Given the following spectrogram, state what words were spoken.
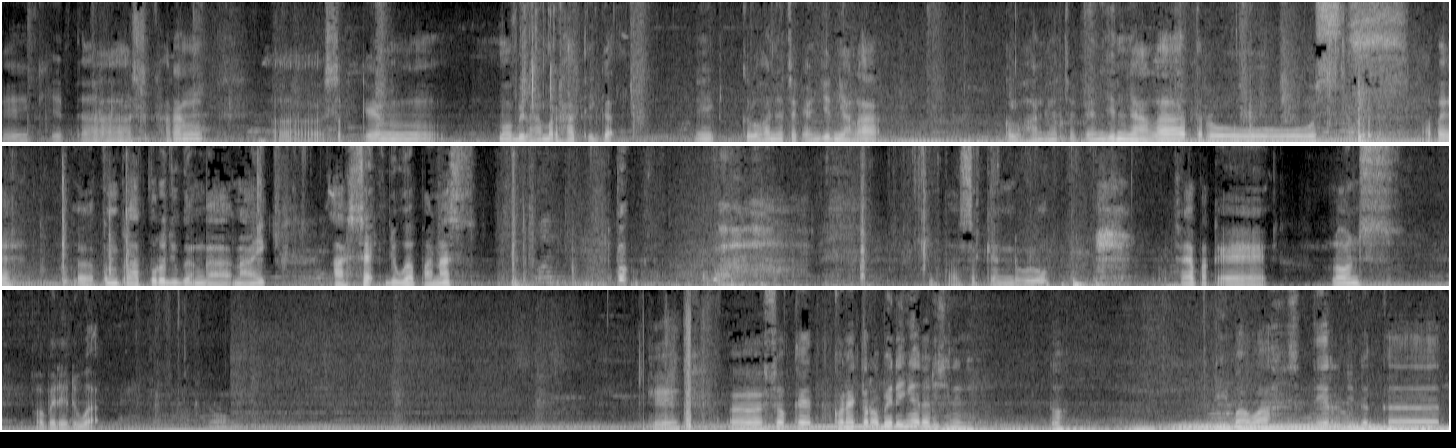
Oke, kita sekarang uh, scan mobil Hammer H3. Ini keluhannya cek engine nyala. Keluhannya cek engine nyala terus apa ya? Uh, temperatur juga nggak naik. AC juga panas. Kita scan dulu. Saya pakai launch OBD 2 Oke, uh, soket konektor OBD nya ada di sini nih. Tuh. Di bawah setir di dekat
